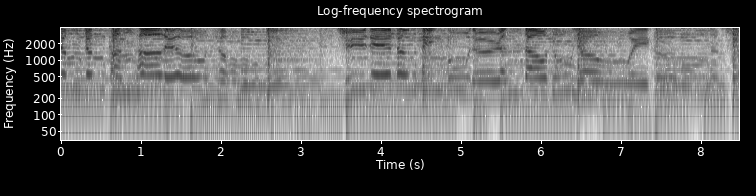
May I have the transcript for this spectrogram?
真正看它流走，世界上幸福的人到处有，为何不能算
